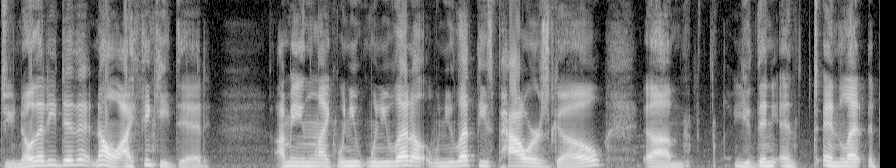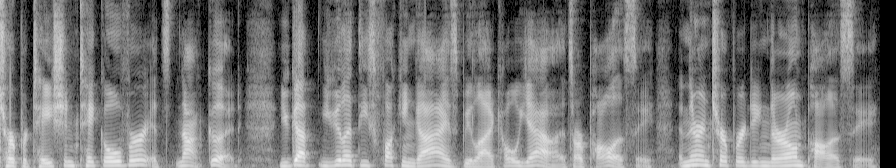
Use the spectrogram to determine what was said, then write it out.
do you know that he did it? No, I think he did. I mean, like when you when you let a, when you let these powers go, um, you then and and let interpretation take over, it's not good. You got you let these fucking guys be like, "Oh yeah, it's our policy." And they're interpreting their own policy.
